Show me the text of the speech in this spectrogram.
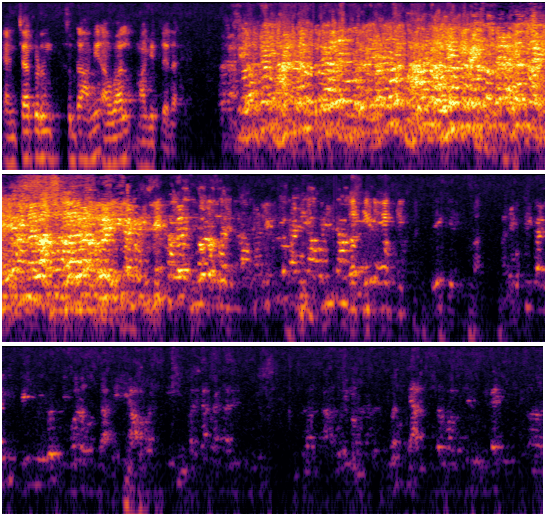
यांच्याकडून सुद्धा आम्ही अहवाल मागितलेला आहे. एक ठिकाणी बिनविरोध निवड होत आहे यावर ती कशा प्रकारे तुम्ही कारवाई करणार किंवा त्या संदर्भामध्ये तुम्ही काही अं,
